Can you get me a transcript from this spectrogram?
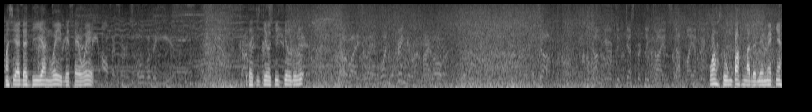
Masih ada Dian Wei BTW. Kita cicil-cicil dulu. Wah, sumpah nggak ada damage-nya.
